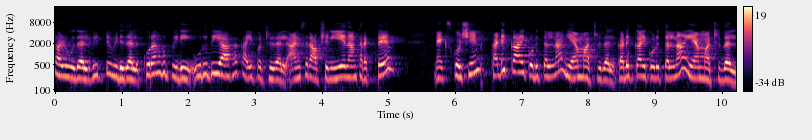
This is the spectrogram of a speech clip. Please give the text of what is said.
கழுவுதல் விட்டு விடுதல். குரங்கு பிடி உறுதியாக கைப்பற்றுதல். ஆன்சர் ஆப்ஷன் ஏ தான் கரெக்டு நெக்ஸ்ட் கொஷின் கடுக்காய் கொடுத்தல்னா ஏமாற்றுதல். கடுக்காய் கொடுத்தல்னா ஏமாற்றுதல்.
